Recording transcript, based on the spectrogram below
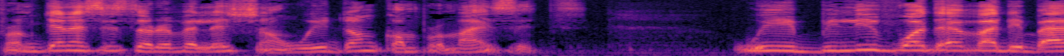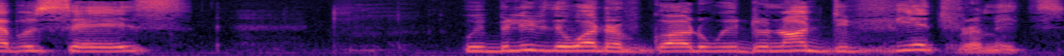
from Genesis to Revelation. We don't compromise it. We believe whatever the Bible says. We believe the word of God. We do not deviate from it.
